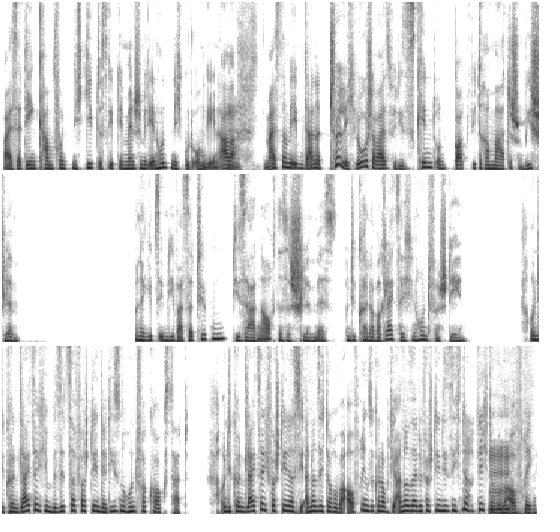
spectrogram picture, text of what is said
weil es ja den Kampfhund nicht gibt. Es gibt den Menschen, mit ihren Hunden nicht gut umgehen. Aber mhm. die meisten haben eben dann natürlich logischerweise für dieses Kind und Gott, wie dramatisch und wie schlimm. Und dann gibt's eben die Wassertypen, die sagen auch, dass es schlimm ist. Und die können aber gleichzeitig den Hund verstehen. Und die können gleichzeitig den Besitzer verstehen, der diesen Hund verkorkst hat. Und die können gleichzeitig verstehen, dass die anderen sich darüber aufregen. Sie können auch die andere Seite verstehen, die sich nicht darüber mhm. aufregen.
